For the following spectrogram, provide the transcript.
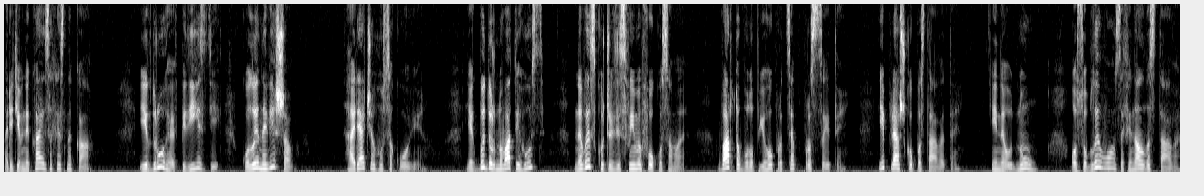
рятівника і захисника. І вдруге, в під'їзді, коли не вішав гаряче гусакові. Якби дурнуватий гусь не вискочив зі своїми фокусами, варто було б його про це попросити і пляшку поставити. І не одну, особливо за фінал вистави.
